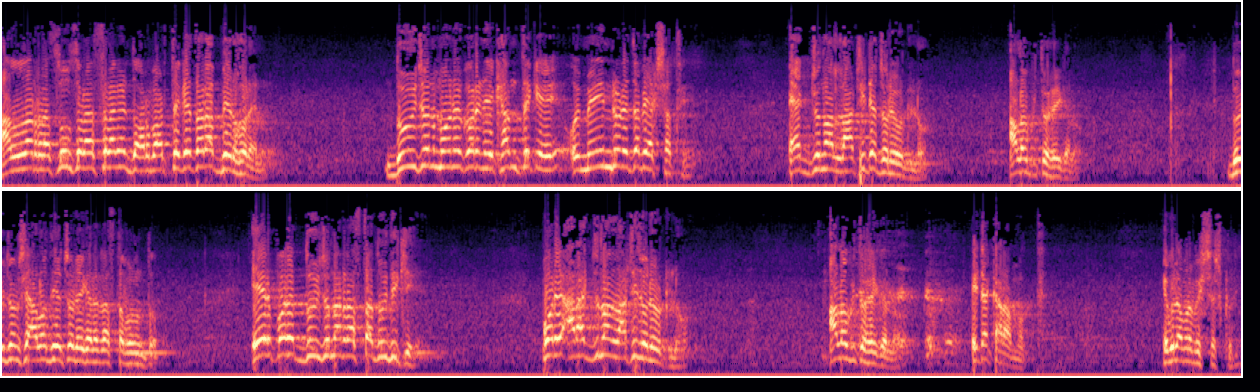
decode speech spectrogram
আল্লাহর রাসুল সাল্লামের দরবার থেকে তারা বের হলেন। দুইজন মনে করেন এখান থেকে ওই মেইন রোডে যাবে একসাথে। একজন আর লাঠিটা জ্বলে উঠল। আলোকিত হয়ে গেল। দুইজন সে আলো দিয়ে চলে গেলেন রাস্তা পর্যন্ত। এরপরে দুইজনের রাস্তা দুই দিকে। পরে আর একজনের লাঠি জ্বলে উঠল। আলোকিত হয়ে গেল। এটা কারামত। এগুলো আমরা বিশ্বাস করি।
